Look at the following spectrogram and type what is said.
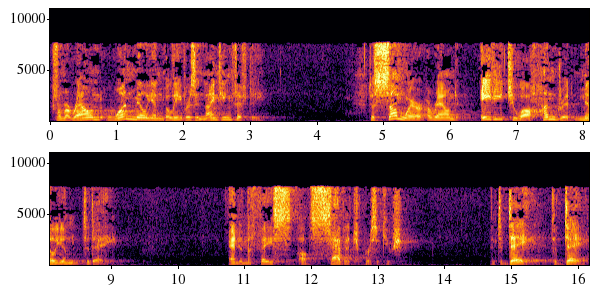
from around 1 million believers in 1950 to somewhere around 80 to 100 million today. And in the face of savage persecution. And today, today,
